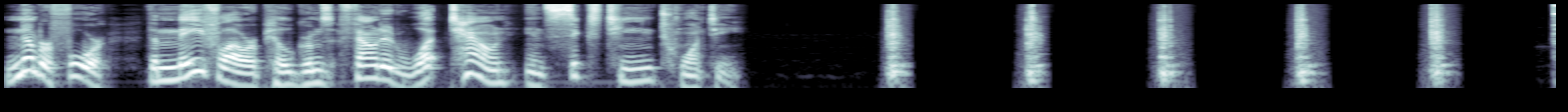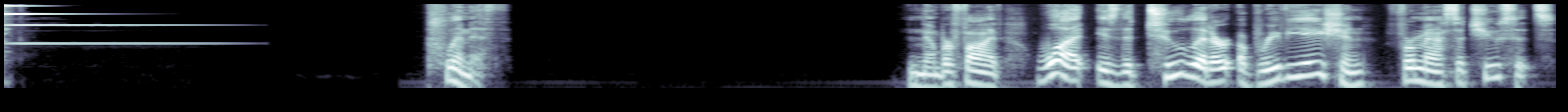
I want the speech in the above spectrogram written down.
Number 4. The Mayflower Pilgrims founded what town in 1620? Plymouth. Number 5. What is the two letter abbreviation for Massachusetts?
